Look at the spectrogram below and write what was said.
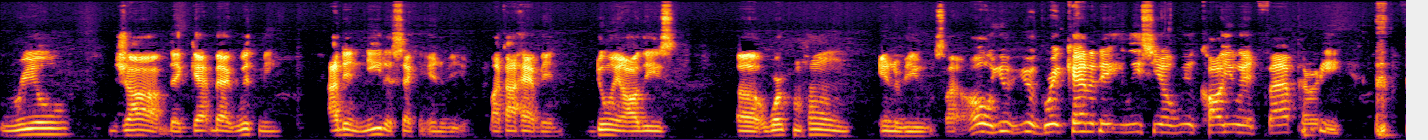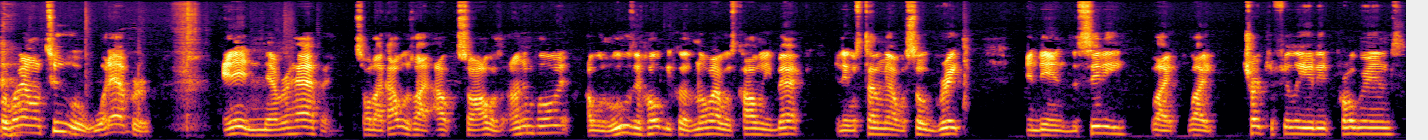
real job that got back with me, I didn't need a second interview. Like I had been doing all these uh, work from home interviews. Like, oh, you you're a great candidate, Eliseo. We'll call you at five thirty for round two or whatever, and it never happened. So like I was like, I, so I was unemployed. I was losing hope because nobody was calling me back, and they was telling me I was so great. And then the city, like like church affiliated programs,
